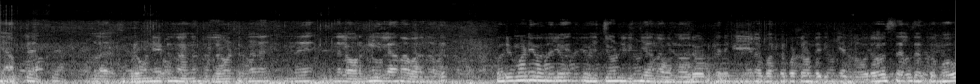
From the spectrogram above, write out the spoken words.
ക്യാപ്റ്റൻ നമ്മളെ സുബ്രഹ്മണ്യേട്ടനാണ്. സുബ്രഹ്മണ്യേട്ടനെ ഇന്ന് ഇന്നലെ ഉറങ്ങിയില്ല എന്നാണ് പറഞ്ഞത്. ഒരു മണി മുതൽ വിളിച്ചുകൊണ്ടിരിക്കുകയാണ് പറഞ്ഞത് ഓരോരുത്തരും ഇങ്ങനെ ബന്ധപ്പെട്ടുകൊണ്ടിരിക്കുകയാണ്. ഓരോ സ്ഥലത്ത് എത്തുമ്പോൾ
